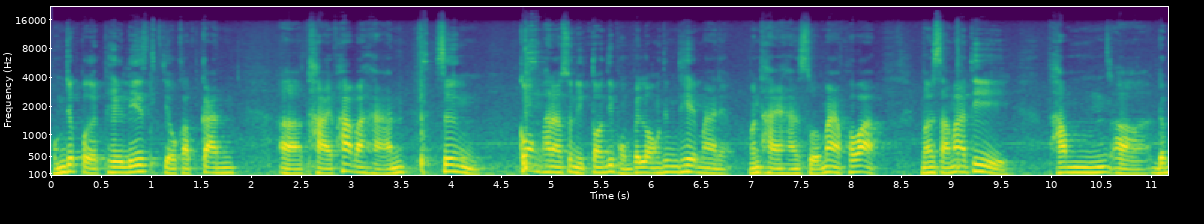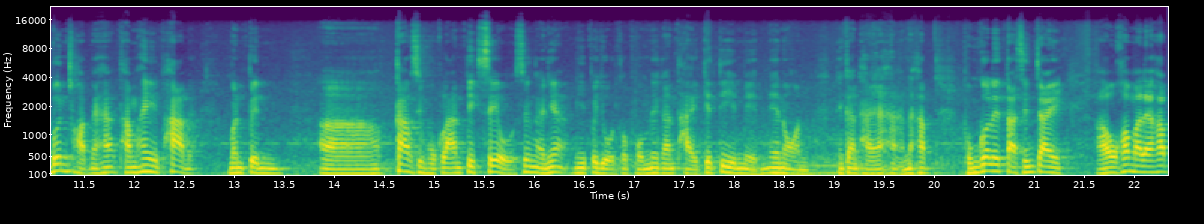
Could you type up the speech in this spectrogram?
ผมจะเปิด Playlist เกี่ยวกับการถ่ายภาพอาหาร ซึ่งกล้อง Panasonic ตอนที่ผมไปลองที่กรุงเทพมาเนี่ยมันถ่ายอาหารสวยมาก เพราะว่ามันสามารถที่ ทำดับเบิลช็อตนะฮะทำให้ภาพเนี่ยมันเป็น 96 ล้านพิกเซล ซึ่งอันเนี้ยมีประโยชน์กับผมในการถ่าย Getty Image แน่นอนในการถ่ายอาหารนะครับ ผมก็เลยตัดสินใจเอาเข้ามาแล้วครับ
